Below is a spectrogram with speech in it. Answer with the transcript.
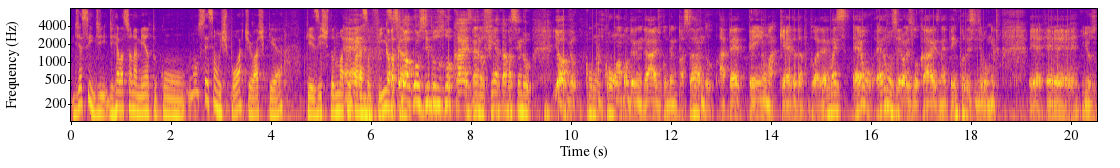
de assim, de, de relacionamento com. Não sei se é um esporte, eu acho que é. Porque existe toda uma preparação física. Acaba sendo alguns ídolos locais, né? No fim acaba sendo. E óbvio, com, com a modernidade, com o tempo passando, até tem uma queda da popularidade, mas é, eram os heróis locais, né? Tem todo esse desenvolvimento. É, é, e os,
